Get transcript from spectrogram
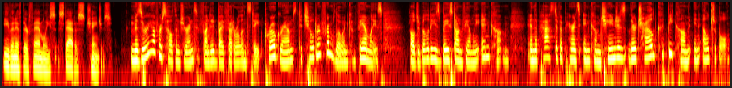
even if their family's status changes. Missouri offers health insurance funded by federal and state programs to children from low income families. Eligibility is based on family income. In the past, if a parent's income changes, their child could become ineligible.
